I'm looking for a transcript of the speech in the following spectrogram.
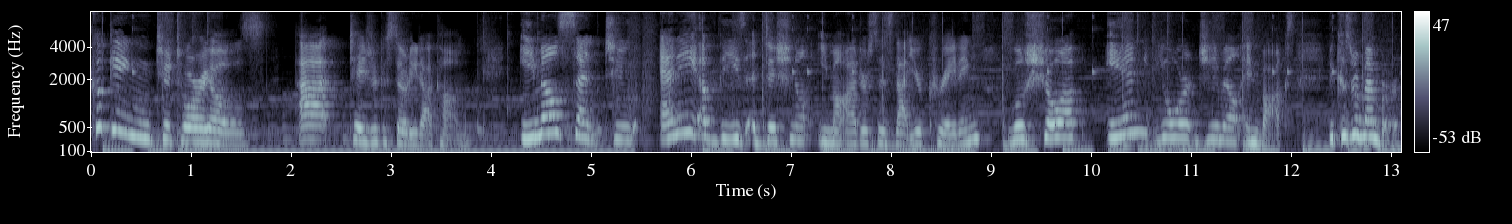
cooking tutorials at tasiacustode.com. Emails sent to any of these additional email addresses that you're creating will show up in your Gmail inbox. Because remember,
